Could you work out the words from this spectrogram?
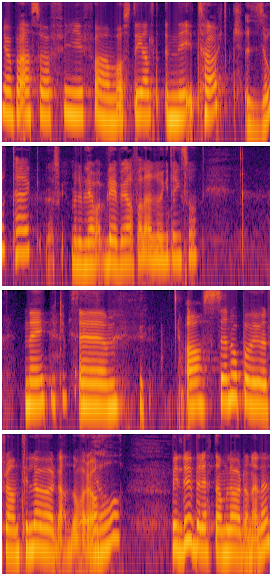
Jag bara alltså fy fan vad stelt. Nej tack. jo tack. Men det blev, blev i alla fall ändå ingenting så. Nej. Ehm, ja, sen hoppar vi väl fram till lördagen då. då. Ja. Vill du berätta om lördagen eller?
